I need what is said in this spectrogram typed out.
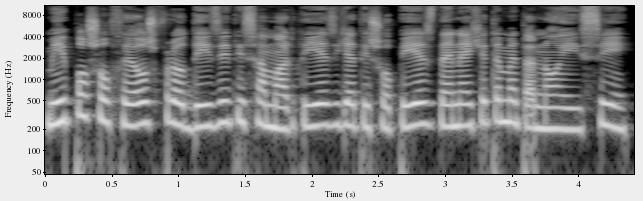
Μήπως ο Θεός φροντίζει τις αμαρτίες για τις οποίες δεν έχετε μετανοήσει;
